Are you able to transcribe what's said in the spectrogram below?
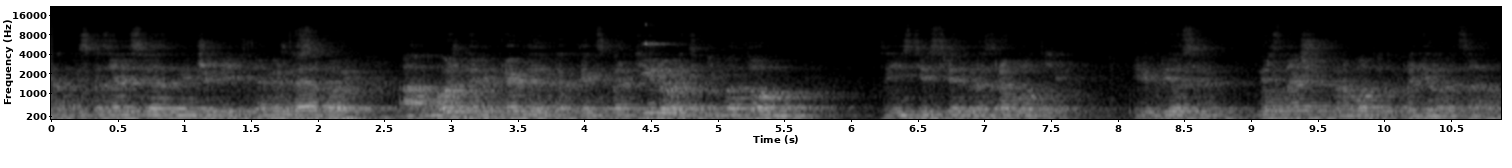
как вы сказали, связаны JPEG да, между да, собой. Да. А можно ли проекты как-то экспортировать и потом занести в среду разработки? Или придется верстальщик работать и проделывать заново,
